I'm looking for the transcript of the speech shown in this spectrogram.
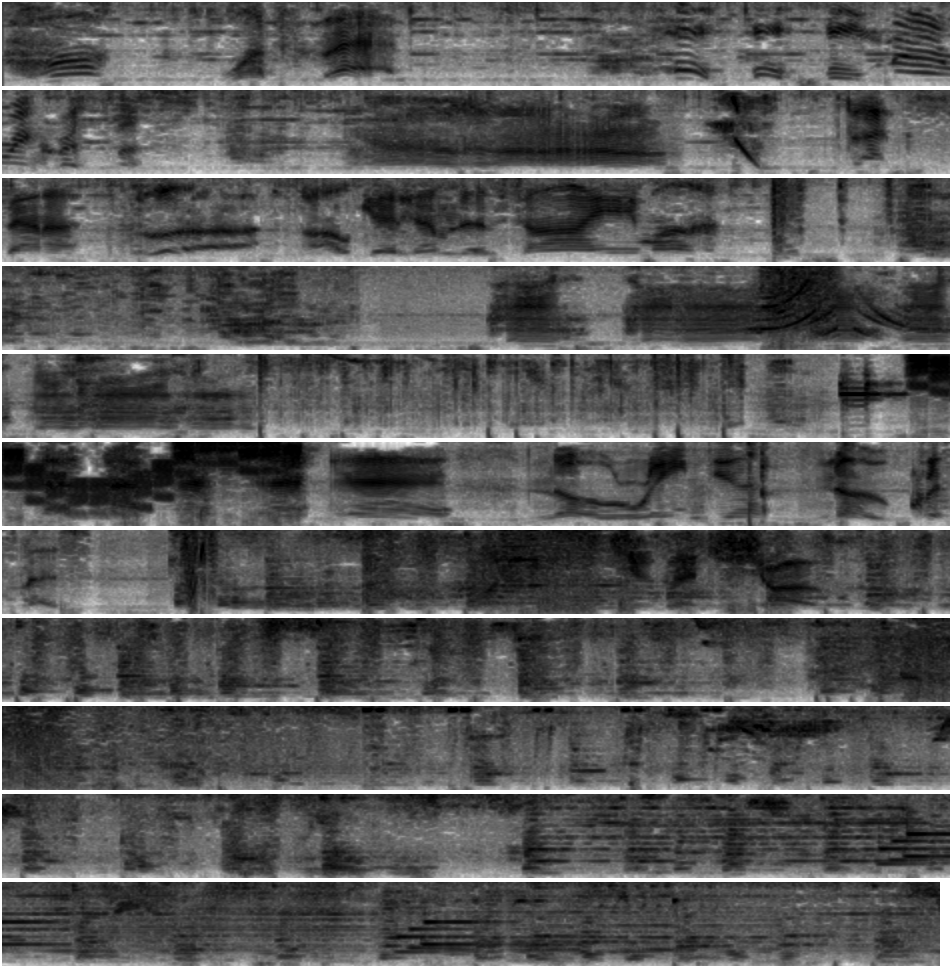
Huh? What's that? Merry Christmas! That's Santa. Ugh, get him this time. Hmm, hmm.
